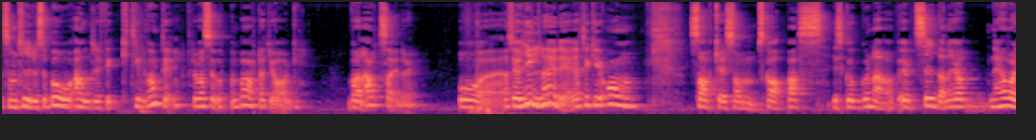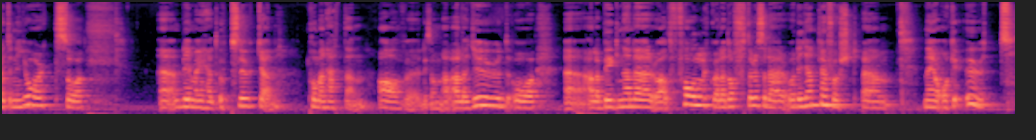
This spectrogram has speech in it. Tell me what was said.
som Tyresöbo aldrig fick tillgång till. För det var så uppenbart att jag var en outsider. Och alltså jag gillar ju det. Jag tycker ju om saker som skapas i skuggorna och på utsidan. När jag, när jag har varit i New York så eh, blir man ju helt uppslukad på Manhattan av liksom, alla ljud och eh, alla byggnader och allt folk och alla dofter och sådär. Och det är egentligen först eh, när jag åker ut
